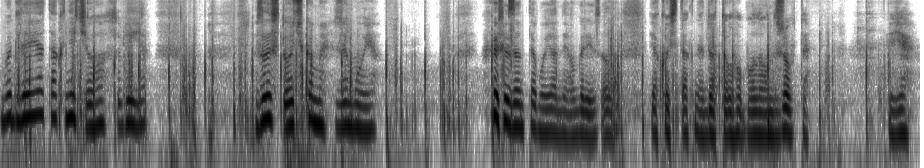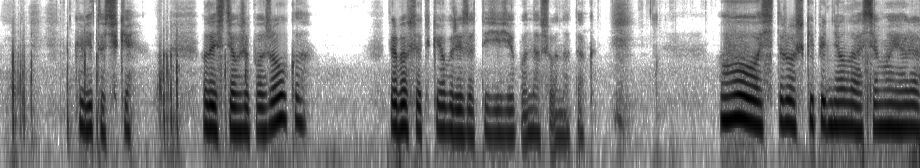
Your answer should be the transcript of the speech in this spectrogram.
Будлея так нічого собі є. З листочками зимує. Хризантему я не обрізала. Якось так не до того було. Он жовте є. Квіточки. Листя вже пожовкло. Треба все-таки обрізати її, бо на що вона так. Ось трошки піднялася моя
